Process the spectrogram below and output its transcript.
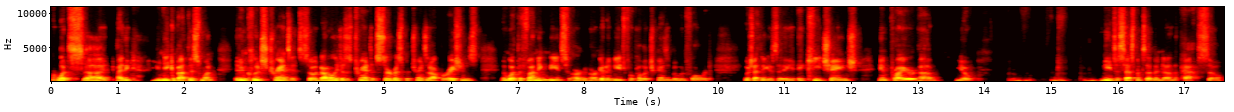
what's uh, I think unique about this one, it includes transit. So not only does it transit service, but transit operations and what the funding needs are, are going to need for public transit moving forward, which I think is a, a key change in prior, uh, you know, needs assessments that have been done in the past. So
